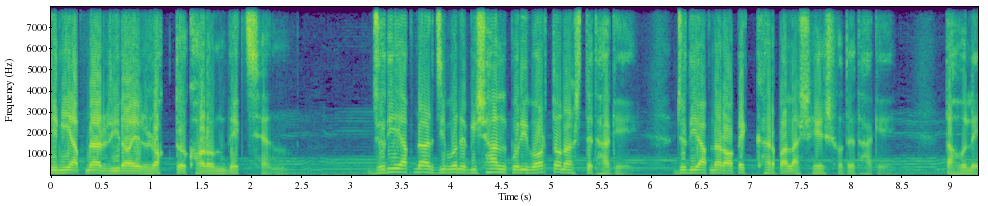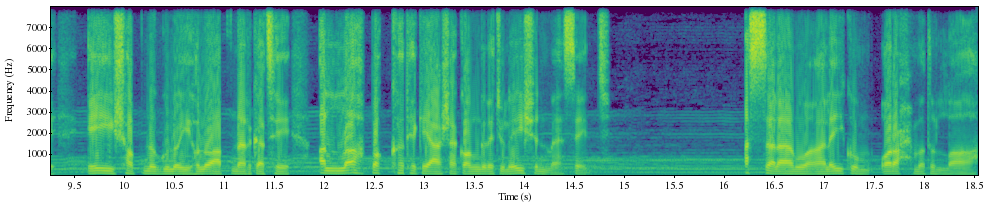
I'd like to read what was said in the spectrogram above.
তিনি আপনার হৃদয়ের রক্তক্ষরণ দেখছেন। যদি আপনার জীবনে বিশাল পরিবর্তন আসতে থাকে, যদি আপনার অপেক্ষার পালা শেষ হতে থাকে তাহলে এই স্বপ্নগুলোই হলো আপনার কাছে আল্লাহ পক্ষ থেকে আসা কংগ্রেচুলেশন মেসেজ আসসালামু আলাইকুম ওরহমতুল্লাহ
